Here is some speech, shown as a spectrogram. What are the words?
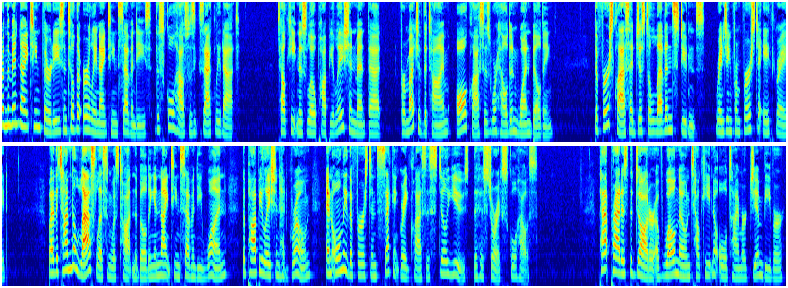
From the mid 1930s until the early 1970s, the schoolhouse was exactly that. Talkeetna's low population meant that, for much of the time, all classes were held in one building. The first class had just 11 students, ranging from first to eighth grade. By the time the last lesson was taught in the building in 1971, the population had grown, and only the first and second grade classes still used the historic schoolhouse. Pat Pratt is the daughter of well known Talkeetna old timer Jim Beaver.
